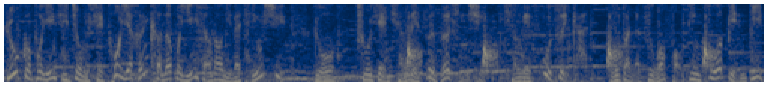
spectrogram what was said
如果不引起重视，拖延很可能会影响到你的情绪，如出现强烈自责情绪、强烈负罪感、不断的自我否定、自我贬低，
